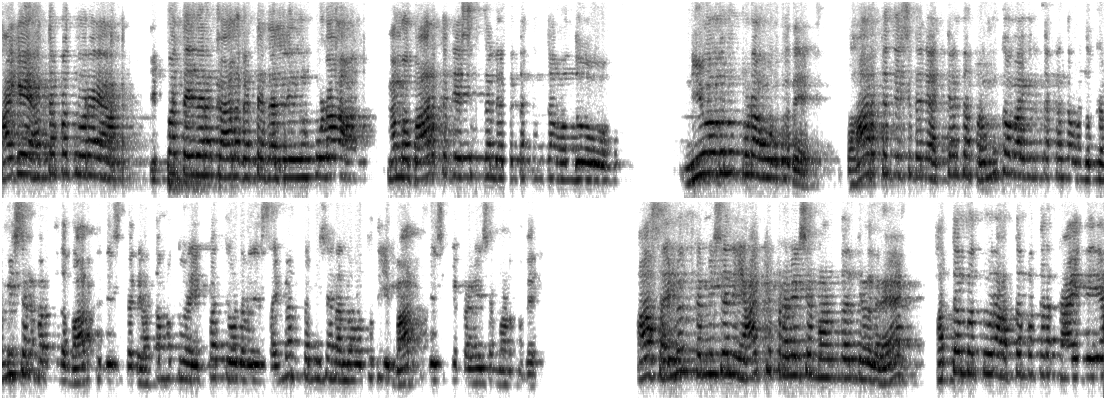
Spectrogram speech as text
ಹಾಗೆ ಹತ್ತೊಂಬತ್ ನೂರ ಇಪ್ಪತ್ತೈದರ ಕಾಲಘಟ್ಟದಲ್ಲಿ ಕೂಡ ನಮ್ಮ ಭಾರತ ದೇಶದಲ್ಲಿರ್ತಕ್ಕಂಥ ಒಂದು ನಿಯೋಗನು ಕೂಡ ಹೋಗ್ತದೆ. ಭಾರತ ದೇಶದಲ್ಲಿ ಅತ್ಯಂತ ಪ್ರಮುಖವಾಗಿರ್ತಕ್ಕಂಥ ಒಂದು ಕಮಿಷನ್ ಬರ್ತದೆ ಭಾರತ ದೇಶದಲ್ಲಿ. ಹತ್ತೊಂಬತ್ತು ನೂರ ಇಪ್ಪತ್ತೇಳರಲ್ಲಿ ಸೈಮನ್ ಕಮಿಷನ್ ಅನ್ನುವಂಥದ್ದು ಈ ಭಾರತ ದೇಶಕ್ಕೆ ಪ್ರವೇಶ ಮಾಡ್ತದೆ. ಆ ಸೈಮನ್ ಕಮಿಷನ್ ಯಾಕೆ ಪ್ರವೇಶ ಮಾಡ್ತದೆ ಅಂತ ಹೇಳಿದ್ರೆ ಹತ್ತೊಂಬತ್ ನೂರ ಹತ್ತೊಂಬತ್ತರ ಕಾಯ್ದೆಯ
